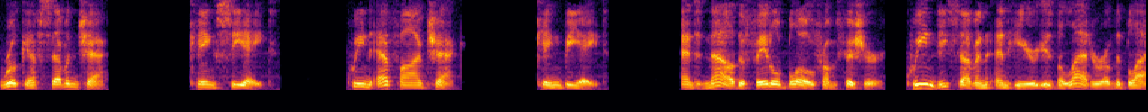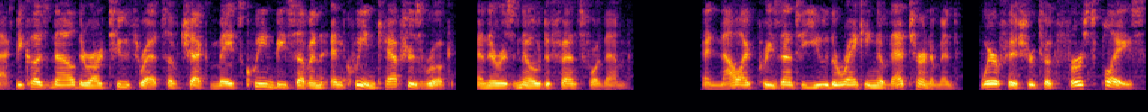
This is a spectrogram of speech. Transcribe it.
Rook f7 check. King c8. Queen f5 check. King b8. And now the fatal blow from Fischer, queen d7 and here is the ladder of the black because now there are two threats of checkmates queen b7 and queen captures rook, and there is no defense for them. And now I present to you the ranking of that tournament, where Fischer took first place,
